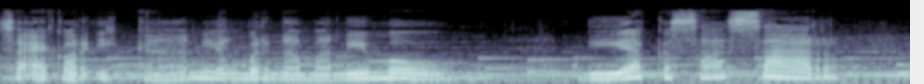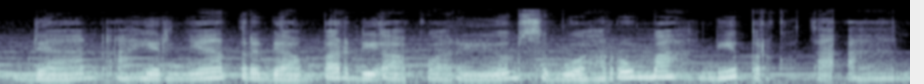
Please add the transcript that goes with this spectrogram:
seekor ikan yang bernama Nemo dia kesasar dan akhirnya terdampar di akuarium sebuah rumah di perkotaan.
